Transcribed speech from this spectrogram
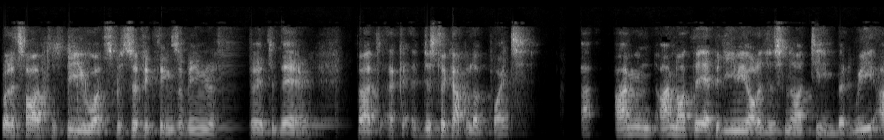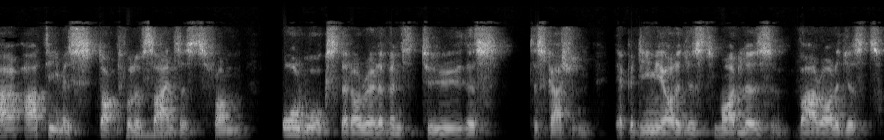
Well, it's hard to see what specific things are being referred to there, but just a couple of points. I'm I'm not the epidemiologist in our team, but we are our team is stocked full of scientists from all walks that are relevant to this discussion. Epidemiologists, modelers, virologists,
